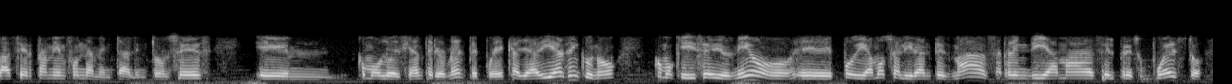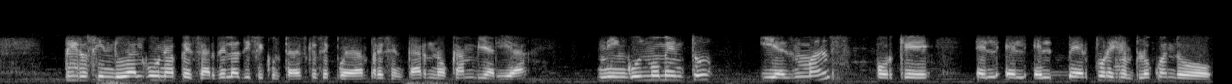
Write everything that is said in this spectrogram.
va a ser también fundamental. Entonces, eh, como lo decía anteriormente, puede que haya días en que uno como que dice, Dios mío, eh, podíamos salir antes más, rendía más el presupuesto, pero sin duda alguna, a pesar de las dificultades que se puedan presentar, no cambiaría ningún momento y es más porque el, el, el ver, por ejemplo, cuando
